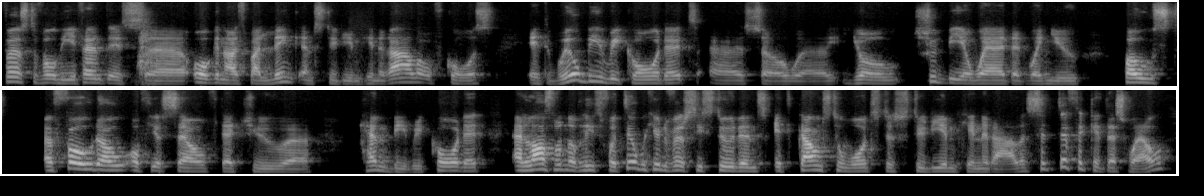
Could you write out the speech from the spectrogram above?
First of all, the event is uh, organized by Link and Studium Generale, of course. It will be recorded, uh, so uh, you should be aware that when you post a photo of yourself that you uh, can be recorded. And last but not least, for Tilburg University students, it counts towards the Studium Generale certificate as well.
